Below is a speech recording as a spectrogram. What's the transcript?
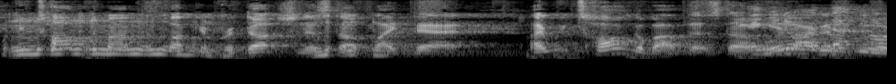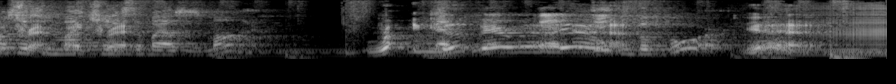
We talked about the fucking production and stuff like that. Like we talk about that stuff. And you we're know, not that gonna do a track conversation by might change track. somebody else's mind. Right, it could very well, That yeah. didn't before. Yeah.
